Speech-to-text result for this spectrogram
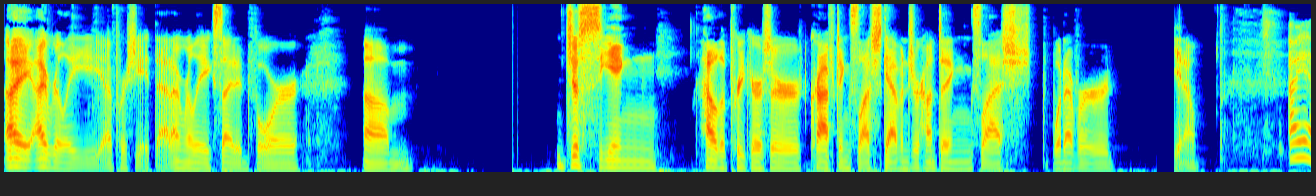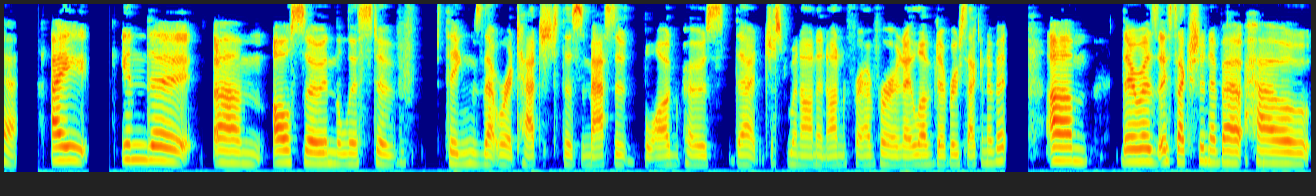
I I really appreciate that. I'm really excited for, um, just seeing how the precursor crafting slash scavenger hunting slash whatever, you know. Oh yeah, I in the um also in the list of things that were attached to this massive blog post that just went on and on forever and I loved every second of it. Um there was a section about how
